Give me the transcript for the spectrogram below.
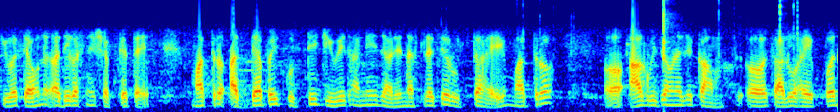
किंवा त्याहून अधिक असण्याची शक्यता आहे. मात्र अद्यापही कुठली जीवितहानी झाली नसल्याचे वृत्त आहे. मात्र आग विझवण्याचे काम चालू आहे पण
